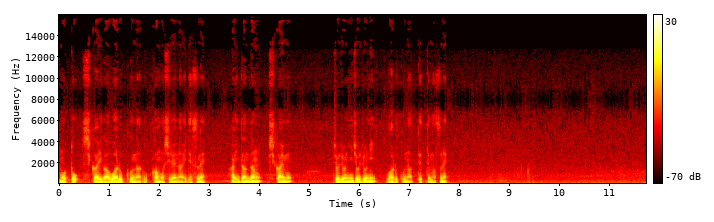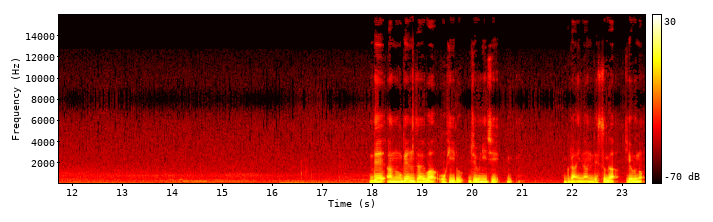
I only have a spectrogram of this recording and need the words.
もっと視界が悪くなるかもしれないですね。はい、だんだん視界も徐々に徐々に悪くなってってますね。であの現在はお昼12時ぐらいなんですが夜の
